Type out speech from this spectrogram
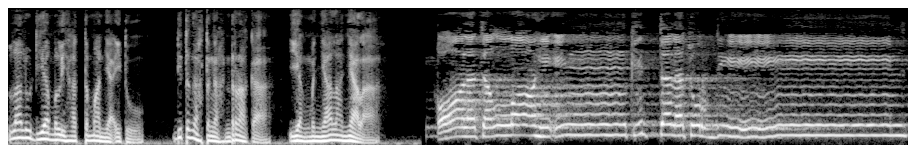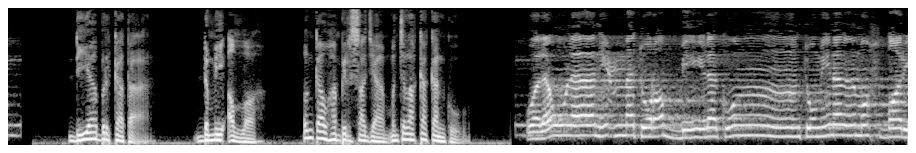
Lalu dia melihat temannya itu di tengah-tengah neraka yang menyala-nyala. قال تالله إن كدت لتردين Dia berkata, Demi Allah, engkau hampir saja mencelakakanku. ولولا نعمة ربي لكنت من المحضرين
